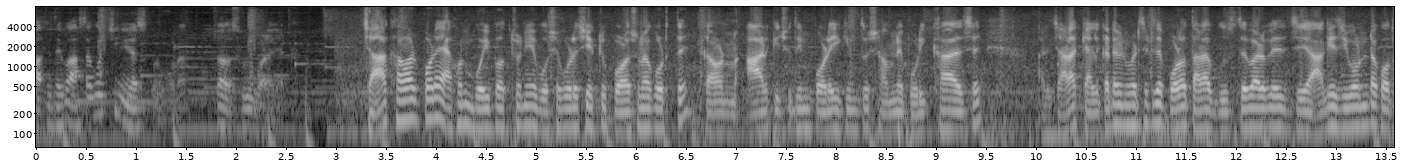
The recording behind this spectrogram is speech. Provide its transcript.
পাশে থেকেও আশা করছি নিরাশ করব না। চলো, শুরু করা যাক। চা খাওয়ার পরে এখন বইপত্র নিয়ে বসে পড়েছি একটু পড়াশোনা করতে, কারণ আর কিছুদিন পরেই কিন্তু সামনে পরীক্ষা আছে। আর যারা ক্যালকাটা ইউনিভার্সিটিতে পড়ো, তারা বুঝতে পারবে যে আগে জীবনটা কত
